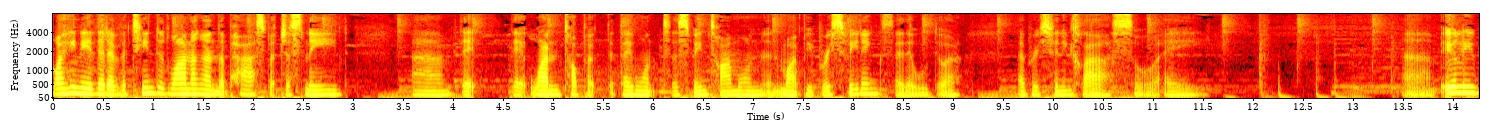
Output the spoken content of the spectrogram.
wahine that have attended wānanga in the past but just need um, that that one topic that they want to spend time on. It might be breastfeeding, so they will do a, a breastfeeding class or a um, early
